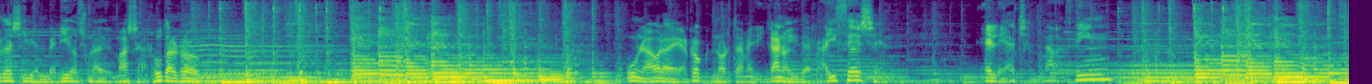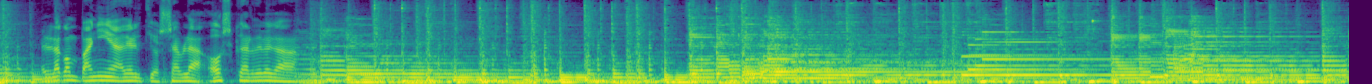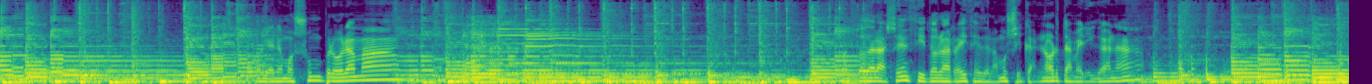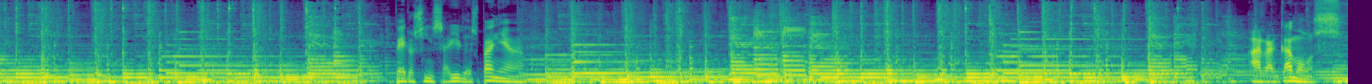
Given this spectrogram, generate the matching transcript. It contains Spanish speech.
tardes y bienvenidos una vez más a Ruta Rock. Una hora de rock norteamericano y de raíces en LH Magazine. En la compañía del que os habla Oscar de Vega. Programa con toda la esencia y todas las raíces de la música norteamericana. Pero sin salir de España. Arrancamos.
